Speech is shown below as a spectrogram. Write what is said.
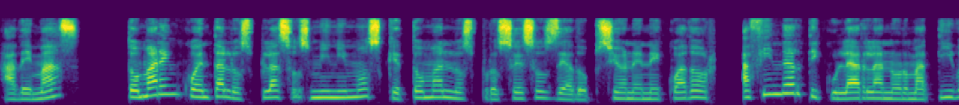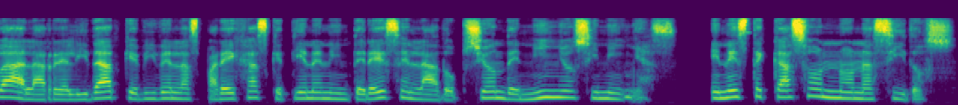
además, tomar en cuenta los plazos mínimos que toman los procesos de adopción en Ecuador, a fin de articular la normativa a la realidad que viven las parejas que tienen interés en la adopción de niños y niñas, en este caso no nacidos.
